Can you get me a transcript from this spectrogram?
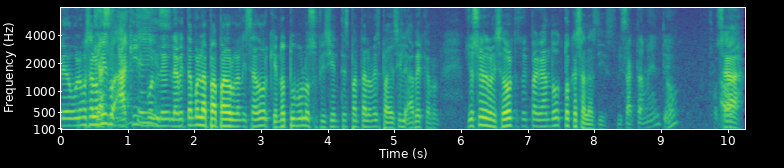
pero volvemos a lo ¿Qué mismo. Aquí le, le aventamos la papa al organizador que no tuvo los suficientes pantalones para decirle, a ver, cabrón, yo soy el organizador, te estoy pagando, tocas a las 10. Exactamente. ¿No? O sea,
